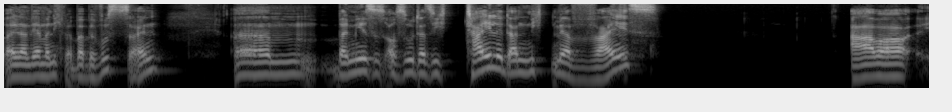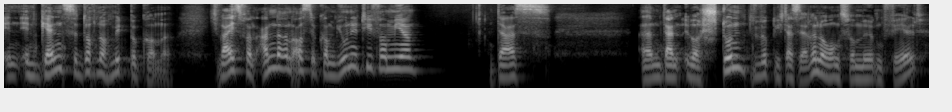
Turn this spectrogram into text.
weil dann wären wir nicht mehr bei Bewusstsein. Ähm, bei mir ist es auch so, dass ich Teile dann nicht mehr weiß, aber in, in Gänze doch noch mitbekomme. Ich weiß von anderen aus der Community von mir, dass ähm, dann über Stunden wirklich das Erinnerungsvermögen fehlt.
